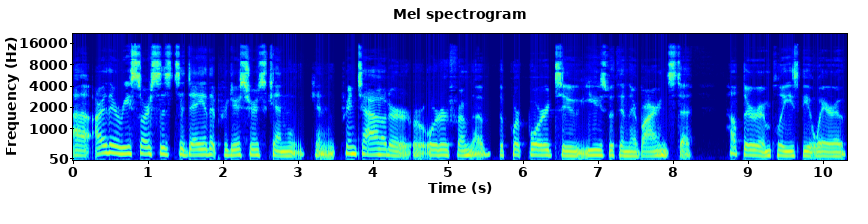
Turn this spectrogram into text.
Uh, are there resources today that producers can can print out or, or order from the, the pork board to use within their barns to help their employees be aware of,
